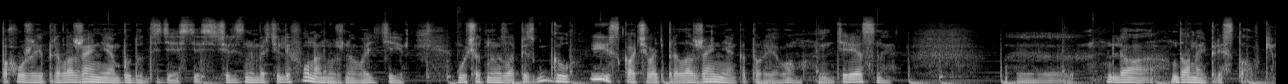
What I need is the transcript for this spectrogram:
похожие приложения будут здесь. Здесь через номер телефона нужно войти в учетную запись Google и скачивать приложения, которые вам интересны э, для данной приставки.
